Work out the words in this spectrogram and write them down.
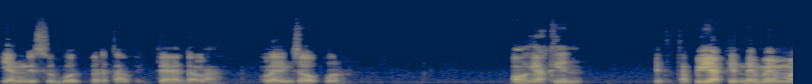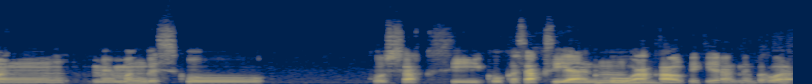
yang disebut bertauhid itu adalah lain seukur oh yakin gitu. tapi yakinnya memang memang guys ku ku saksi ku kesaksian ku Hmm. akal pikirannya bahwa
